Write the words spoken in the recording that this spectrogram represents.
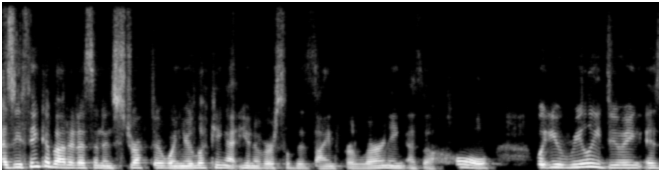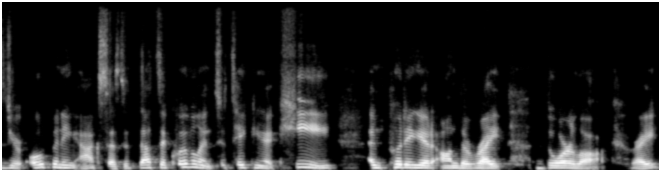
as you think about it as an instructor, when you're looking at universal design for learning as a whole, what you're really doing is you're opening access. That's equivalent to taking a key and putting it on the right door lock, right?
